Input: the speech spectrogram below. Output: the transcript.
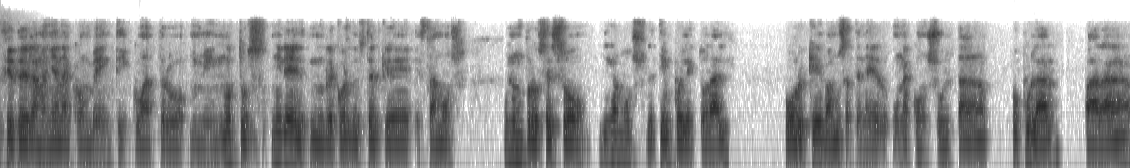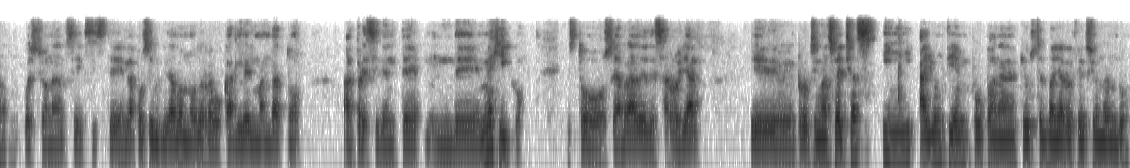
7 de la mañana con 24 minutos. Mire, recuerde usted que estamos en un proceso, digamos, de tiempo electoral, porque vamos a tener una consulta popular para cuestionar si existe la posibilidad o no de revocarle el mandato al presidente de México. Esto se habrá de desarrollar eh, en próximas fechas y hay un tiempo para que usted vaya reflexionando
